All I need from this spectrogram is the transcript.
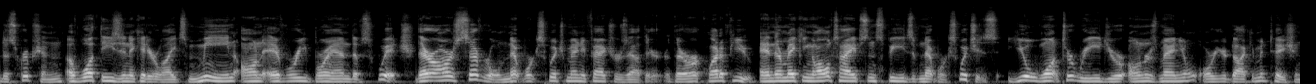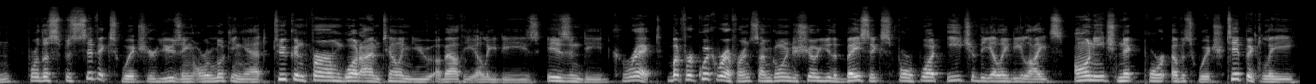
description of what these indicator lights mean on every brand of switch. There are several network switch manufacturers out there. There are quite a few, and they're making all types and speeds of network switches. You'll want to read your owner's manual or your documentation for the specific switch you're using or looking at to confirm what I'm telling you about the LEDs is indeed correct. But for quick reference, I'm going to show you the basics for what each of the LED lights on each NIC port of a switch typically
